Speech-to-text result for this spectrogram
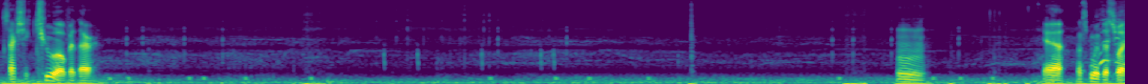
There's actually two over there. Hmm. Yeah, let's move this way.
